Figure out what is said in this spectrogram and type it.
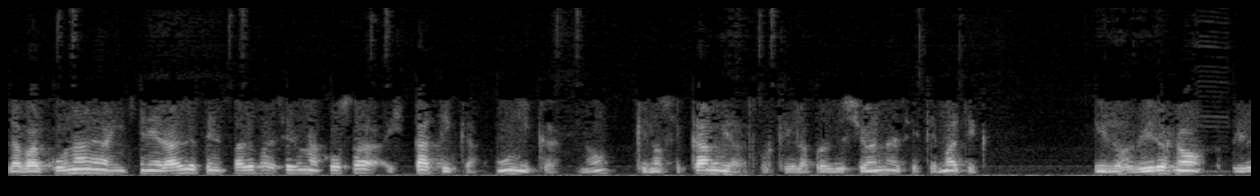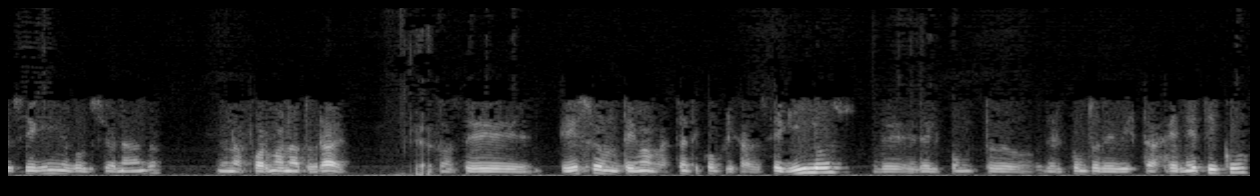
la vacuna en general es pensada para ser una cosa estática, única, ¿no? Que no se cambia porque la producción es sistemática. Y los virus no, los virus siguen evolucionando de una forma natural. Entonces, eso es un tema bastante complicado. Seguirlos del, punto, del punto de vista genético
